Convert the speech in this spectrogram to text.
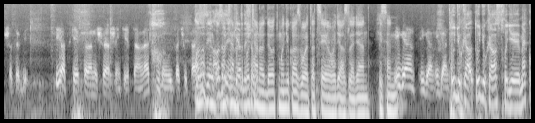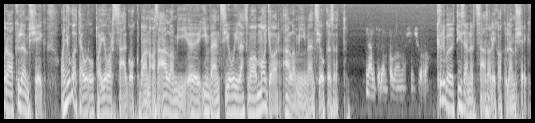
stb. Piacképtelen és versenyképtelen lett, ugyanúgy becsukták. Az az én, az bocsánat, az én bocsánat, de ott mondjuk az volt a cél, hogy az legyen, hiszen... Igen, igen, igen. Tudjuk-e, tudjuk-e azt, hogy mekkora a különbség a nyugat-európai országokban az állami invenció, illetve a magyar állami invenció között? Nem tudom, fogalmam sincs róla. Körülbelül 15% a különbség.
